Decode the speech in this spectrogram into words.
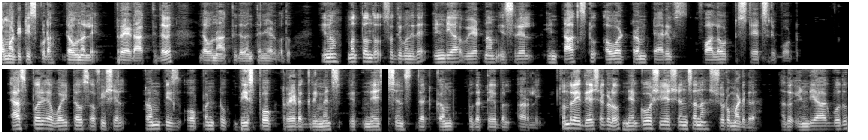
ಕಮಾಡಿಟೀಸ್ ಕೂಡ ಡೌನ್ ಅಲ್ಲಿ ಟ್ರೇಡ್ ಆಗ್ತಿದ್ದಾವೆ. ಡೌನ್ ಆಗ್ತಿದ್ದಾವೆ ಅಂತಾನೆ ಹೇಳ್ಬೋದು. ಇನ್ನು ಮತ್ತೊಂದು ಸುದ್ದಿ ಬಂದಿದೆ. India Vietnam Israel in talks to avert Trump tariffs followed states report as per a White House official Trump is open to bespoke trade agreements with nations that come to the table early ಅಂದ್ರೆ ಈ ದೇಶಗಳು ನೆಗೋಷಿಯೇಷನ್ಸ್ ಅನ್ನ ಶುರು ಮಾಡಿದೆ. ಅದು ಇಂಡಿಯಾ ಆಗ್ಬೋದು,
